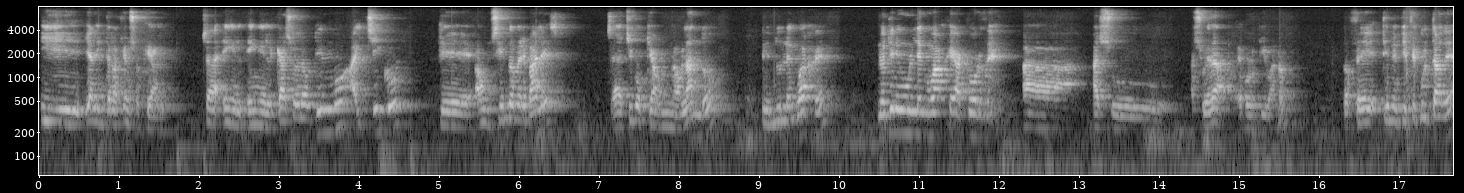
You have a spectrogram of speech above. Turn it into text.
y, y a la interacción social. O sea, en, en, el caso del autismo hay chicos que, aun siendo verbales, o sea, chicos que aún hablando, teniendo un lenguaje, no tienen un lenguaje acorde a, a, su, a su edad evolutiva, ¿no? Entonces tienen dificultades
